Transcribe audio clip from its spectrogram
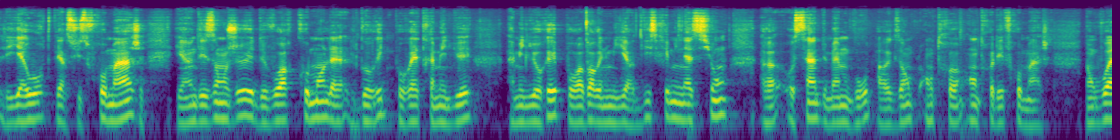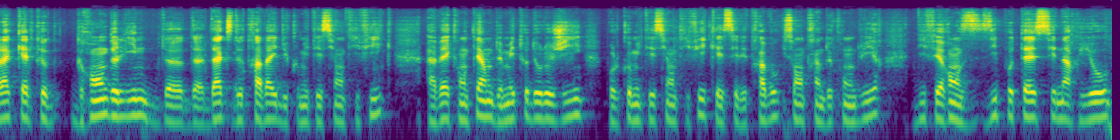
les, yaourts versus fromage. Et un des enjeux est de voir comment l'algorithme pourrait être amélioré, amélioré pour avoir une meilleure discrimination euh, au sein du même groupe, par exemple entre, entre les fromages. Donc voilà quelques grandes lignes d'axes de, travail du comité scientifique, avec en termes de méthodologie pour le comité scientifique, et c'est les travaux qui sont en train de conduire, différentes hypothèses, scénarios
